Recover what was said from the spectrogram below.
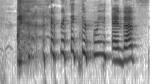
I really threw me. And that's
